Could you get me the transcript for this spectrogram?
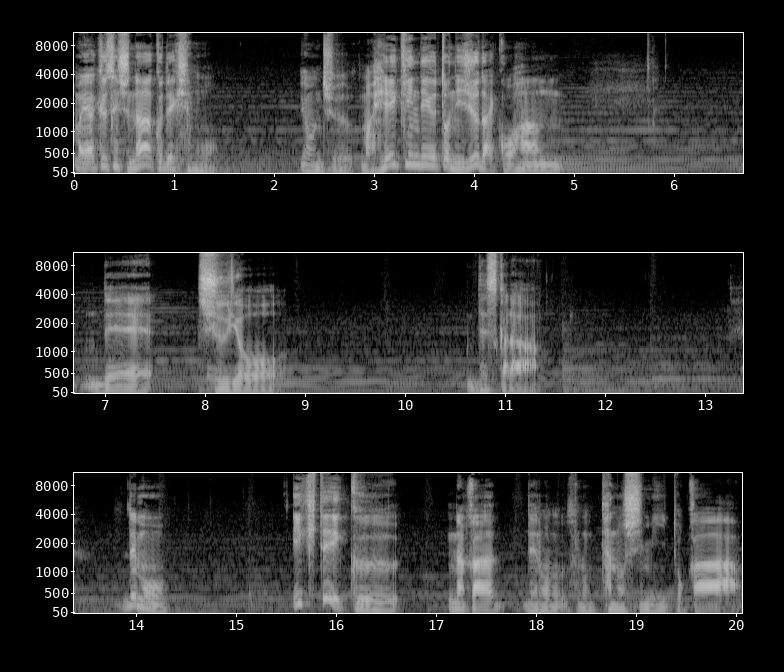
まあ、野球選手長くできても40、まあ、平均で言うと20代後半で終了ですからでも生きていく中でのその楽しみとか、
